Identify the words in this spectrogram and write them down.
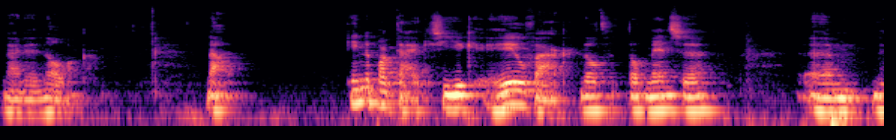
naar de NOAC. Nou, in de praktijk zie ik heel vaak dat, dat mensen de,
